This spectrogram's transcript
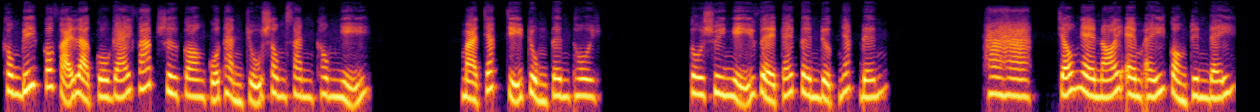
Không biết có phải là cô gái Pháp sư con của thành chủ sông xanh không nhỉ? Mà chắc chỉ trùng tên thôi. Tôi suy nghĩ về cái tên được nhắc đến. Ha ha, cháu nghe nói em ấy còn trinh đấy.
